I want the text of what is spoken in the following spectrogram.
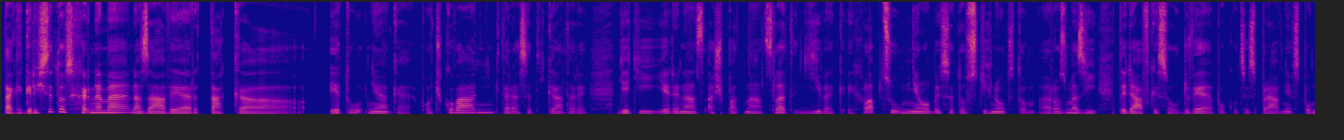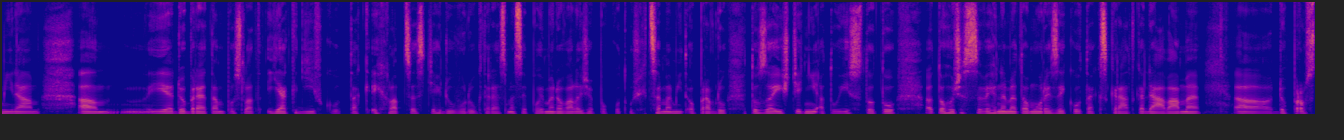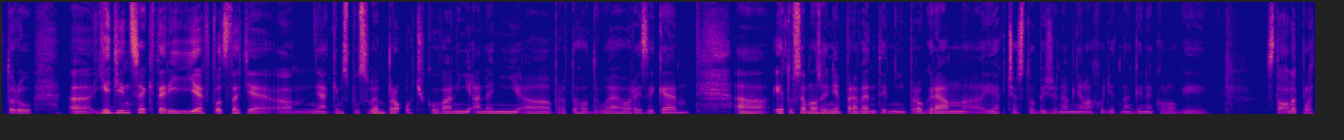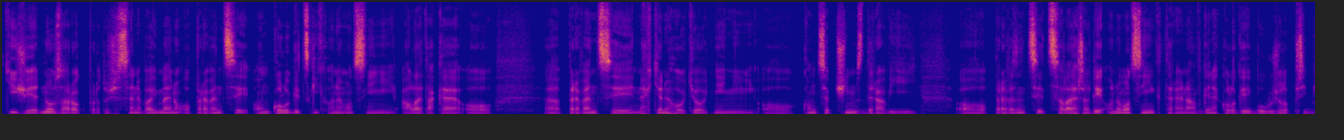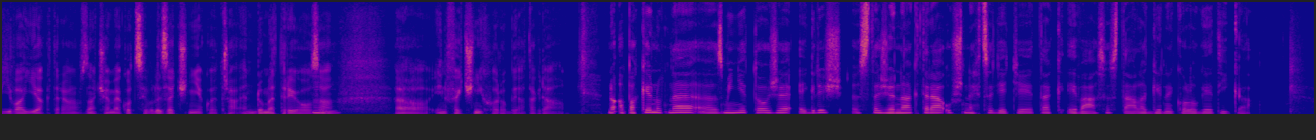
Tak když si to schrneme na závěr, tak eh, je tu nějaké očkování, které se týká tedy dětí 11 až 15 let, dívek i chlapců. Mělo by se to stihnout v tom rozmezí. Ty dávky jsou dvě, pokud si správně vzpomínám. Je dobré tam poslat jak dívku, tak i chlapce z těch důvodů, které jsme si pojmenovali, že pokud už chceme mít opravdu to zajištění a tu jistotu toho, že se vyhneme tomu riziku, tak zkrátka dáváme uh, do prostoru uh, jedince, který je v podstatě nějakým způsobem proočkovaný a není pro toho druhého rizikem. Je tu samozřejmě preventivní program, jak často by žena měla chodit na ginekologii? Stále platí, že jednou za rok, protože se nebavíme jenom o prevenci onkologických onemocnění, ale také o e, prevenci nechtěného otěhotnění, o koncepčním zdraví, o prevenci celé řady onemocnění, které nám v ginekologii bohužel přibývají a které označujeme jako civilizační, jako je třeba endometrióza. Hmm infekční choroby a tak dále. No a pak je nutné eh, zmínit to, že i když jste žena, která už nechce děti, tak i vás se stále gynekologie týká.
